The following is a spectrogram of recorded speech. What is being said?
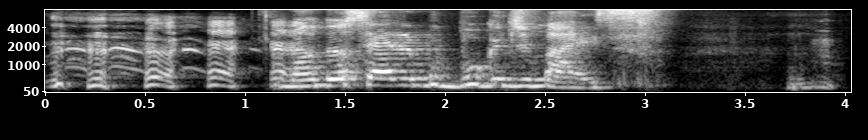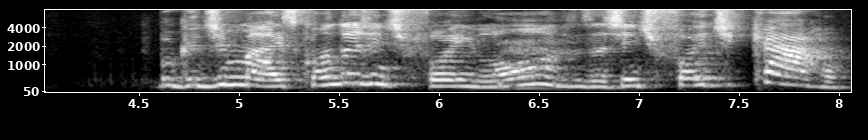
não, meu cérebro buga demais. Buga demais. Quando a gente foi em Londres, a gente foi de carro.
